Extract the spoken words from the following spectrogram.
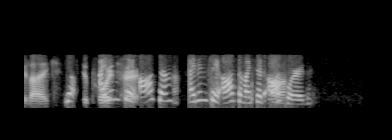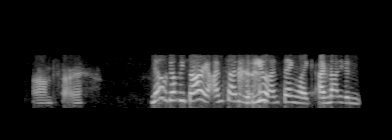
to like No, I support didn't her. say awesome. I didn't say awesome. I said Oh. awkward. I'm sorry. No, don't be sorry. I'm siding with you. I'm saying like I'm not even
